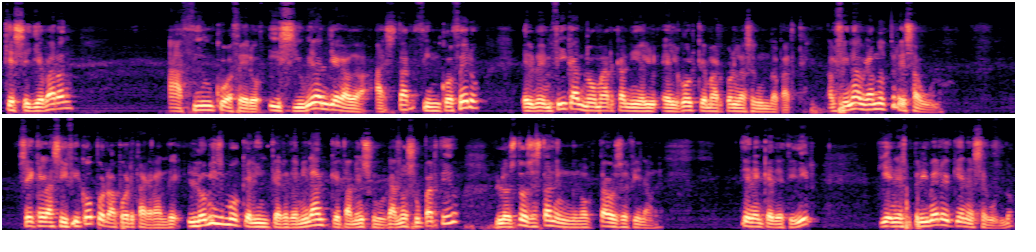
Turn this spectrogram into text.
que se llevaran a 5 a 0. Y si hubieran llegado a estar 5 a 0, el Benfica no marca ni el, gol que marcó en la segunda parte. Al final ganó 3 a 1. Se clasificó por la puerta grande. Lo mismo que el Inter de Milán, que también ganó su partido. Los dos están en octavos de final. Tienen que decidir quién es primero y quién es segundo.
